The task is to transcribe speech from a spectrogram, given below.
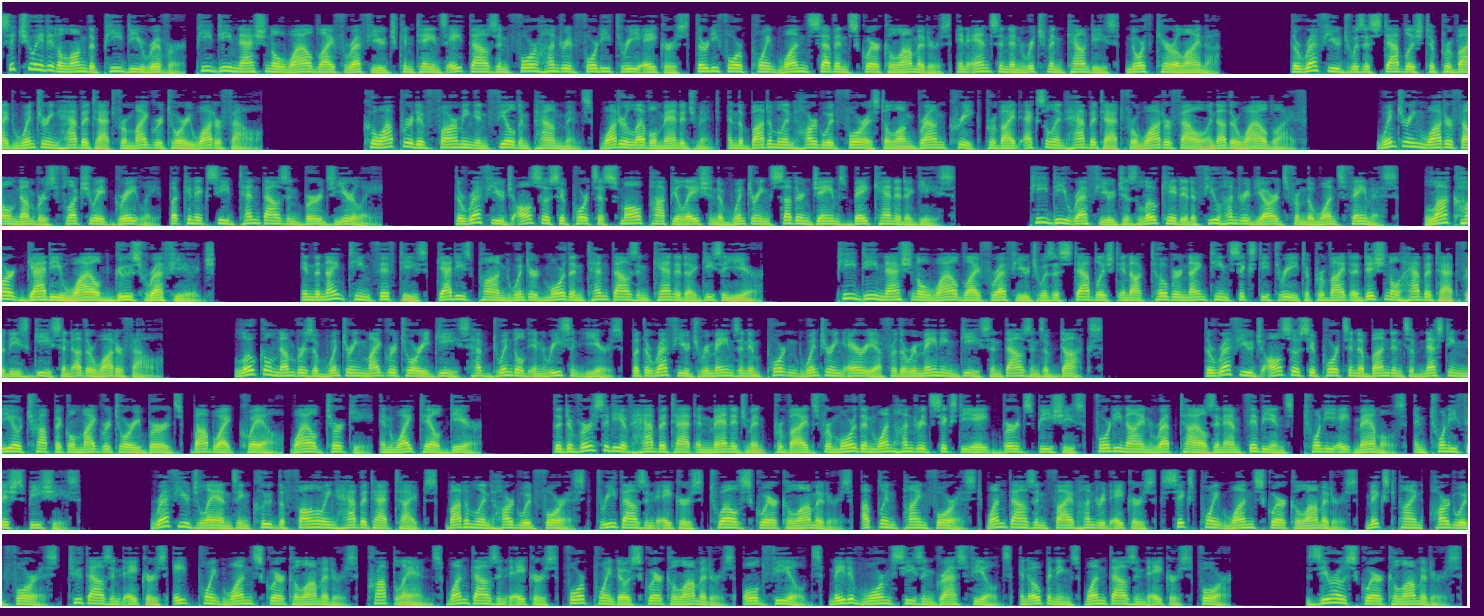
Situated along the Pee Dee River, Pee Dee National Wildlife Refuge contains 8,443 acres (34.17 square kilometers) in Anson and Richmond counties, North Carolina. The refuge was established to provide wintering habitat for migratory waterfowl. Cooperative farming in field impoundments, water level management, and the bottomland hardwood forest along Brown Creek provide excellent habitat for waterfowl and other wildlife. Wintering waterfowl numbers fluctuate greatly, but can exceed 10,000 birds yearly. The refuge also supports a small population of wintering southern James Bay Canada geese. Pee Dee Refuge is located a few hundred yards from the once famous Lockhart Gaddy Wild Goose Refuge. In the 1950s, Gaddy's Pond wintered more than 10,000 Canada geese a year. Dee National Wildlife Refuge was established in October 1963 to provide additional habitat for these geese and other waterfowl. Local numbers of wintering migratory geese have dwindled in recent years, but the refuge remains an important wintering area for the remaining geese and thousands of ducks. The refuge also supports an abundance of nesting neotropical migratory birds, bobwhite quail, wild turkey, and white-tailed deer. The diversity of habitat and management provides for more than 168 bird species, 49 reptiles and amphibians, 28 mammals, and 20 fish species. Refuge lands include the following habitat types: bottomland hardwood forest, 3000 acres, 12 square kilometers; upland pine forest, 1500 acres, 6.1 square kilometers; mixed pine hardwood forest, 2000 acres, 8.1 square kilometers; croplands, 1000 acres, 4.0 square kilometers; old fields, native warm season grass fields, and openings, 1000 acres, 4.0 square kilometers.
